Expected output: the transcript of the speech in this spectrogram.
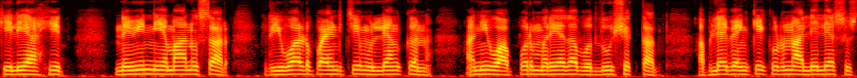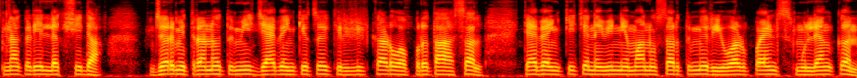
केले आहेत. नवीन नियमानुसार रिवॉर्ड पॉईंटचे मूल्यांकन आणि वापर मर्यादा बदलू शकतात. आपल्या बँकेकडून आलेल्या सूचनाकडे लक्ष द्या. जर मित्रांनो तुम्ही ज्या बँकेचं क्रेडिट कार्ड वापरत असाल त्या बँकेच्या नवीन नियमानुसार तुम्ही रिवॉर्ड पॉईंट्स मूल्यांकन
